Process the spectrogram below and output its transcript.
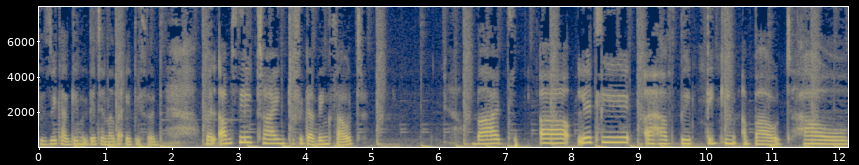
this week again with yet another episode. Well, I'm still trying to figure things out, but uh, lately I have been thinking about how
